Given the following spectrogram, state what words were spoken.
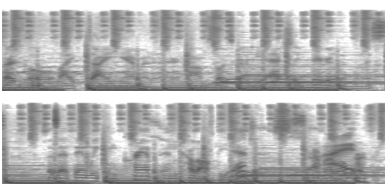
circle like diameter. Um, so it's gonna be actually bigger than this so that then we can crimp and cut off the edges. Way Right. perfect.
